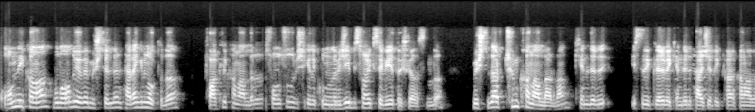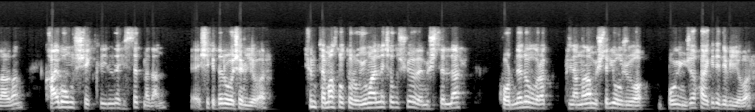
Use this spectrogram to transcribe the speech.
Omni kanal bunu alıyor ve müşterilerin herhangi bir noktada farklı kanalları sonsuz bir şekilde kullanabileceği bir sonraki seviyeye taşıyor aslında. Müşteriler tüm kanallardan, kendileri istedikleri ve kendileri tercih ettikleri kanallardan kaybolmuş şeklinde hissetmeden e, şirketlere ulaşabiliyorlar. Tüm temas noktaları uyum haline çalışıyor ve müşteriler koordineli olarak planlanan müşteri yolculuğu boyunca hareket edebiliyorlar.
